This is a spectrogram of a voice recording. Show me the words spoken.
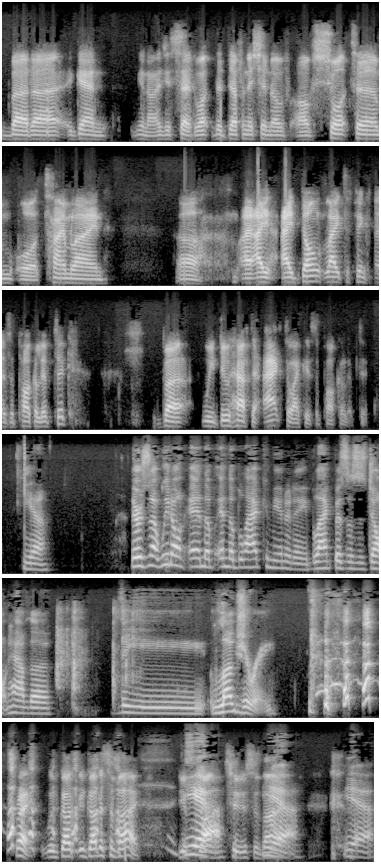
But uh, again, you know, as you said, what the definition of, of short term or timeline, uh, I, I, I don't like to think as apocalyptic, but we do have to act like it's apocalyptic. Yeah. There's no, we don't, in the, in the black community, black businesses don't have the, the luxury. right. We've got, we've got to survive. You've yeah. got to survive. Yeah. Yeah.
